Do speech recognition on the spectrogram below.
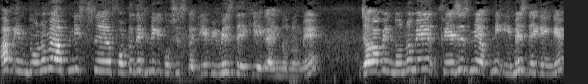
अब इन दोनों में अपनी फ़ोटो देखने की कोशिश करिए इमेज देखिएगा इन दोनों में। जब आप इन दोनों में फेजेस में अपनी इमेज देखेंगे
